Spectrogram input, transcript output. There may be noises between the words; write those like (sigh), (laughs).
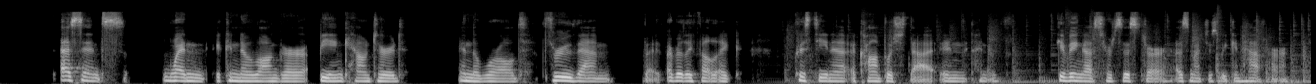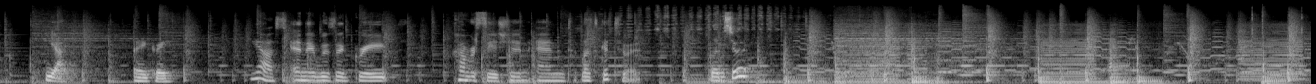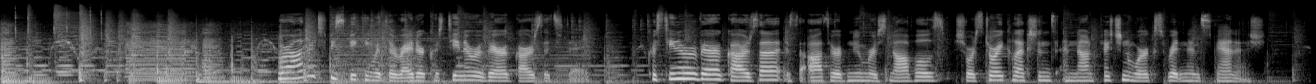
essence when it can no longer be encountered in the world through them. But I really felt like Cristina accomplished that in kind of giving us her sister as much as we can have her. Yeah, I agree. Yes. And it was a great conversation, and let's get to it. Let's do it. Be speaking with the writer Cristina Rivera Garza today. Cristina Rivera Garza is the author of numerous novels, short story collections, and nonfiction works written in Spanish.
